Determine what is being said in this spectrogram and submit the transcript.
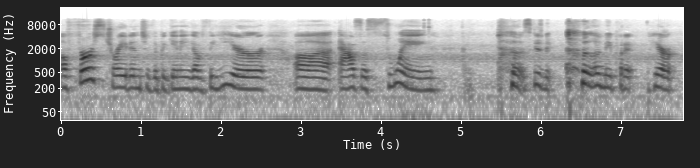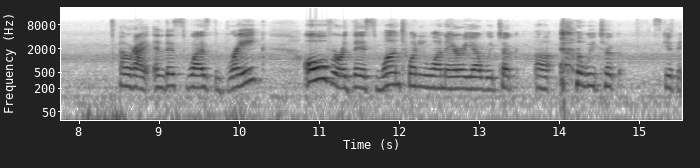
a first trade into the beginning of the year uh, as a swing. Excuse me. Let me put it here. Okay, and this was the break over this 121 area. We took, uh, we took, excuse me.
